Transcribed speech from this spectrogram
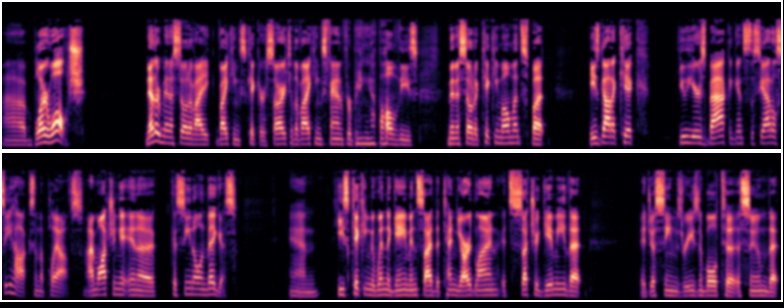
Uh, Blair Walsh, another Minnesota Vikings kicker. Sorry to the Vikings fan for bringing up all these Minnesota kicking moments, but he's got a kick few years back against the Seattle Seahawks in the playoffs. I'm watching it in a casino in Vegas, and He's kicking to win the game inside the 10 yard line. It's such a gimme that it just seems reasonable to assume that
